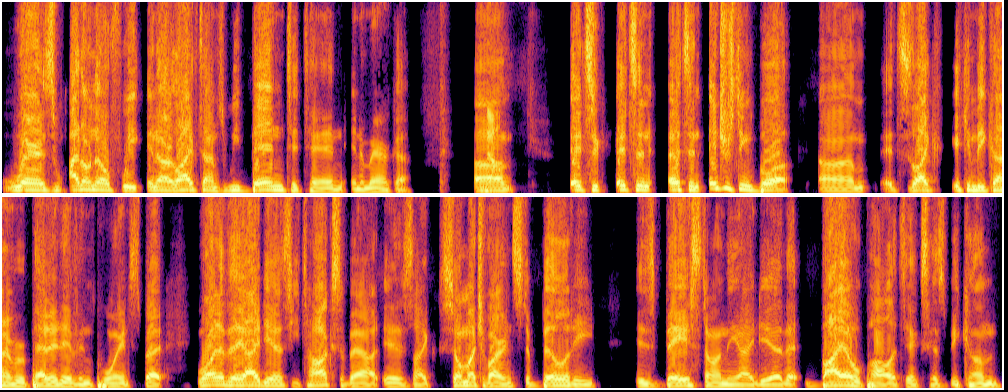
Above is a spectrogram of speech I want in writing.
Whereas I don't know if we in our lifetimes we've been to ten in America. Um, no it's a, it's an it's an interesting book. Um, it's like it can be kind of repetitive in points, but one of the ideas he talks about is like so much of our instability is based on the idea that biopolitics has become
